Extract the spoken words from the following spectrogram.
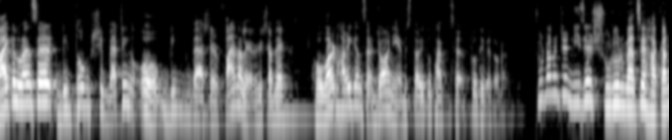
মাইকেল ওয়েন্সের বিধ্বংসী ব্যাটিং ও বিগ ব্যাশের ফাইনালে রিশাদের হোবার্ট হারিকেন্সের জয় নিয়ে বিস্তারিত থাকছে প্রতিবেদনে। টুর্নামেন্টের নিজের শুরুর ম্যাচে হাকান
